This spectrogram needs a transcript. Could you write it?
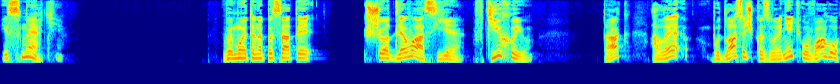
і смерті? Ви можете написати що для вас є втіхою, так? але, будь ласка, зверніть увагу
